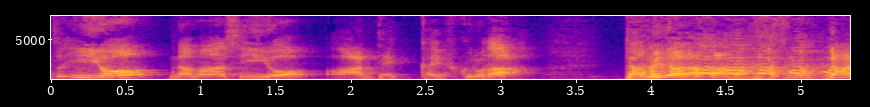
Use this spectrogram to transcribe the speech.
これいいよ。生足いいよ。あでっかい袋だ。ダメだな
